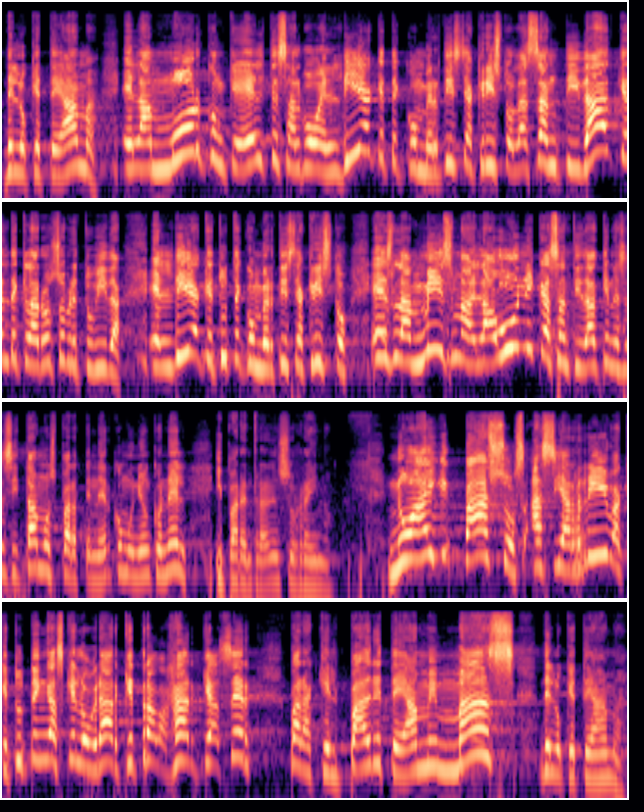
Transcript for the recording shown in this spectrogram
de lo que te ama. El amor con que Él te salvó, el día que te convertiste a Cristo, la santidad que Él declaró sobre tu vida, el día que tú te convertiste a Cristo, es la misma, la única santidad que necesitamos para tener comunión con Él y para entrar en su reino. No hay pasos hacia arriba que tú tengas que lograr, que trabajar, que hacer para que el Padre te ame más de lo que te ama,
